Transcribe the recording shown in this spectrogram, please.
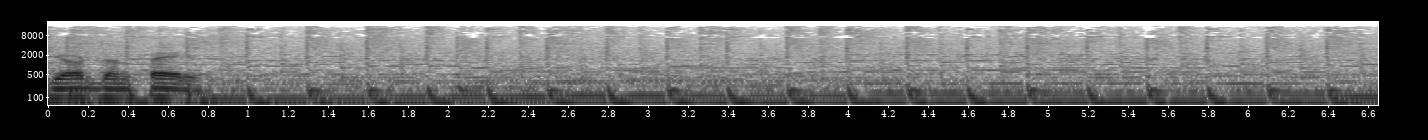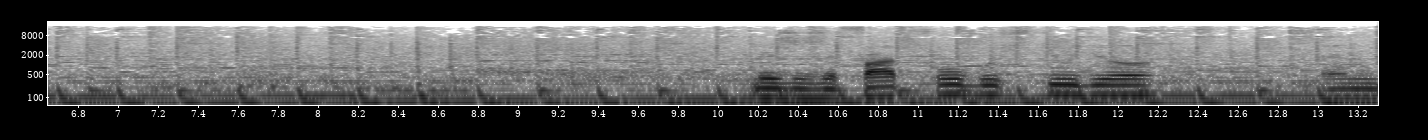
Jordan Ferris This is a Fat Fugu studio and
